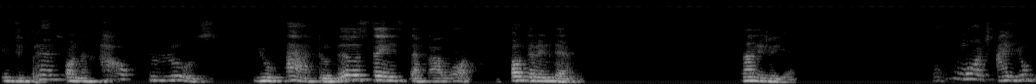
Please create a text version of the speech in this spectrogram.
It depends on how close you are to those things that are what? Bothering them. Hallelujah. How much are you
